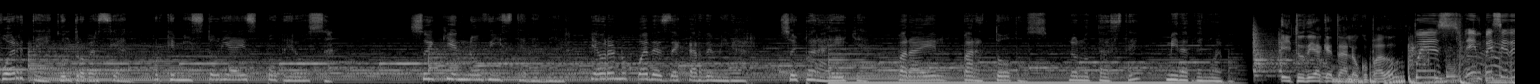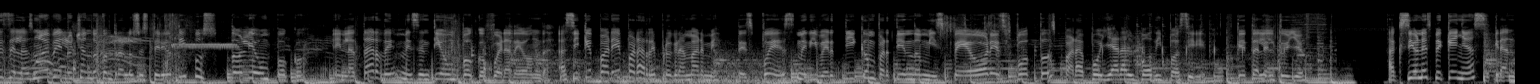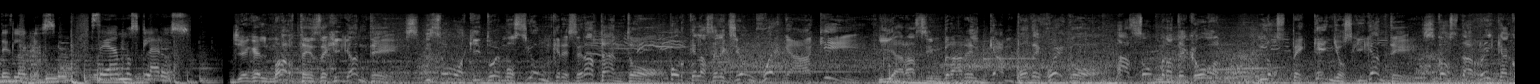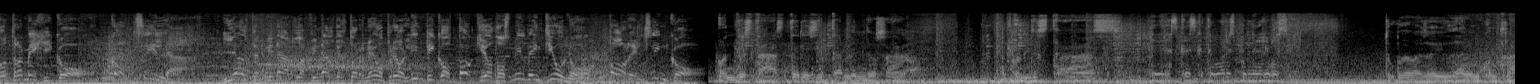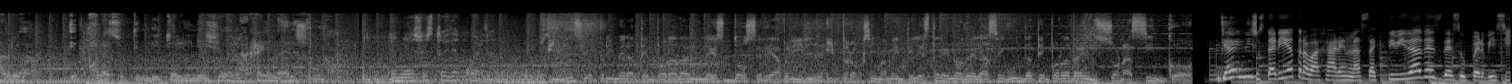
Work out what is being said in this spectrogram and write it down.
fuerte y controversial, porque mi historia es poderosa. Soy quien no viste venir y ahora no puedes dejar de mirar. Soy para ella, para él, para todos. ¿Lo notaste? Mira de nuevo. ¿Y tu día qué tal? ¿Ocupado? Pues empecé desde las 9 luchando contra los estereotipos. Dolió un poco. En la tarde me sentía un poco fuera de onda, así que paré para reprogramarme. Después me divertí compartiendo mis peores fotos para apoyar al body positive. ¿Qué tal el tuyo? Acciones pequeñas, grandes logros. Seamos claros. Llega el martes de gigantes y solo aquí tu emoción crecerá tanto porque la selección juega aquí y hará simbrar el campo de juego. Asómbrate con los pequeños gigantes. Costa Rica contra México. Godzilla. Y al terminar la final del torneo preolímpico Tokio 2021 por el 5. ¿Dónde estás, Teresita Mendoza? ¿Dónde estás? ¿De veras crees que te voy a responder algo así? Tú me vas a ayudar a encontrarla. Y por eso te invito al inicio de la Reina del Sur. En eso estoy de acuerdo. Inicio primera temporada lunes 12 de abril y próximamente el estreno de la segunda temporada en Zona 5. Me gustaría trabajar en las actividades de supervisión.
